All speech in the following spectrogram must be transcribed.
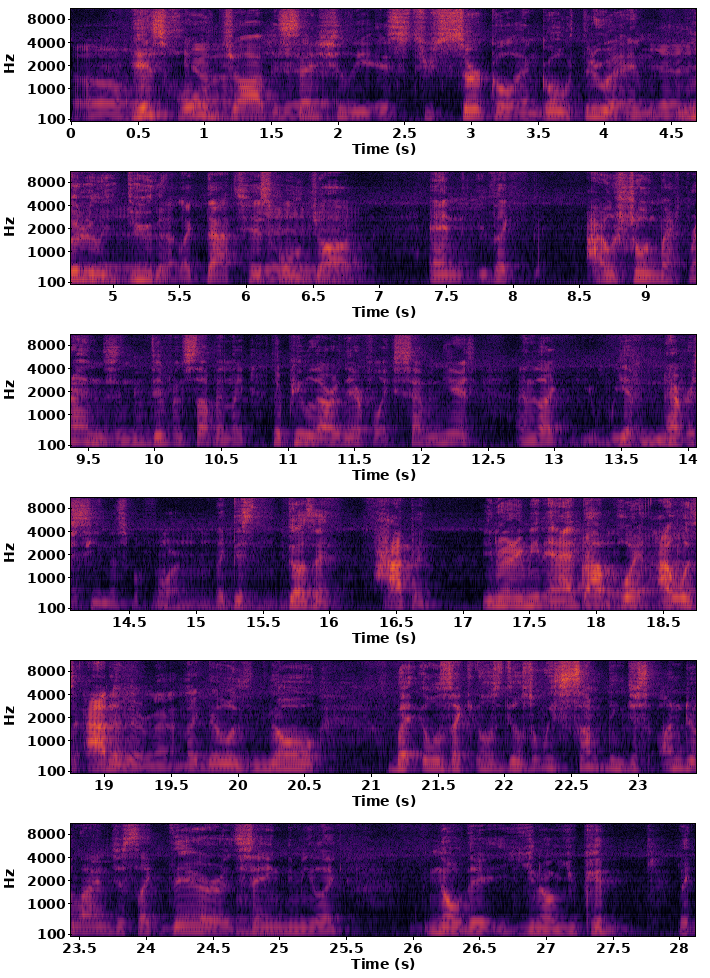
Oh His whole gosh, job yeah. essentially is to circle and go through it and Yeah, yeah, literally yeah, do that. Like that's his Yeah, whole yeah, job. yeah. And like I was showing my friends and different stuff and like the people that are there for like seven years and like we have never seen this before. Mhm, Like this doesn't happen. You know what I mean? And at that point I was out of there, man. Like there was no but it was like it was there was always something just underlined just like there and saying to me like no there you know you could like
